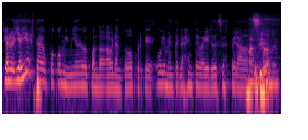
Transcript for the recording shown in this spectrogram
Claro. y ahí está un poco mi miedo cuando abran todo, porque obviamente la gente va a ir desesperada. Masivamente.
